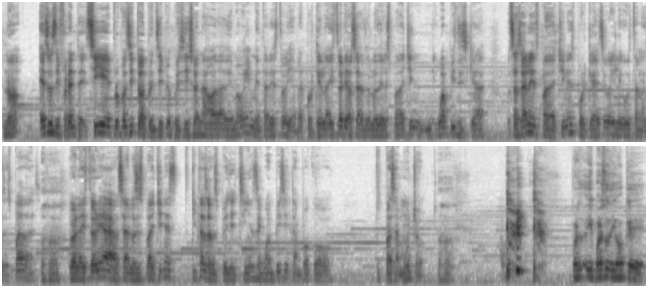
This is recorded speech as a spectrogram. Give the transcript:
¿no? Eso es diferente. Sí, el propósito al principio, pues sí suena ahora de me voy a inventar esto y a ver, porque la historia, o sea, de lo del espadachín, One Piece ni siquiera. O sea, sale espadachines porque a ese güey le gustan las espadas. Ajá. Pero la historia, o sea, los espadachines, quitas a los espadachines en One Piece y tampoco pues pasa mucho. Ajá. y por eso digo que.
